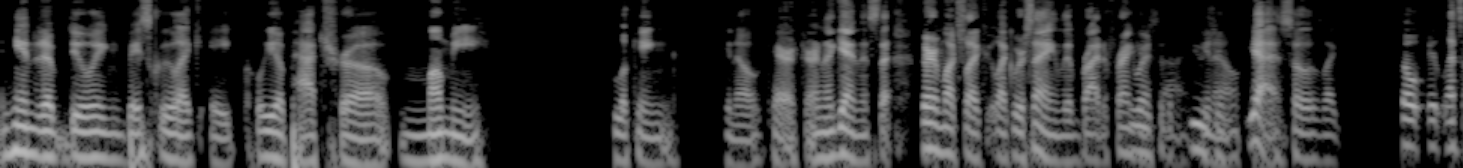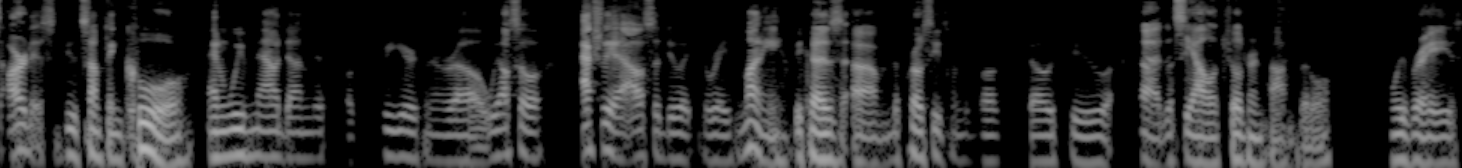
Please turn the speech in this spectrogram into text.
And he ended up doing basically like a Cleopatra mummy looking you know character and again it's that very much like like we are saying the bride of You went for the frankenstein you fusion. know yeah so it's like so it lets artists do something cool and we've now done this book three years in a row we also actually i also do it to raise money because um, the proceeds from the book go to uh, the seattle children's hospital we've raised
